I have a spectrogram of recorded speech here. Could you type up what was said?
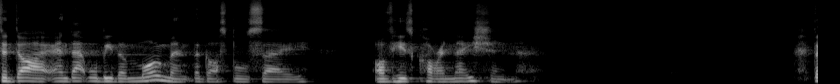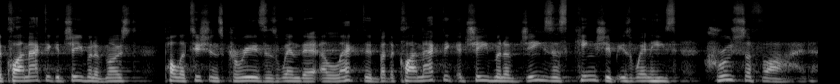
to die, and that will be the moment, the Gospels say, of his coronation. The climactic achievement of most politicians' careers is when they're elected, but the climactic achievement of Jesus' kingship is when he's crucified.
